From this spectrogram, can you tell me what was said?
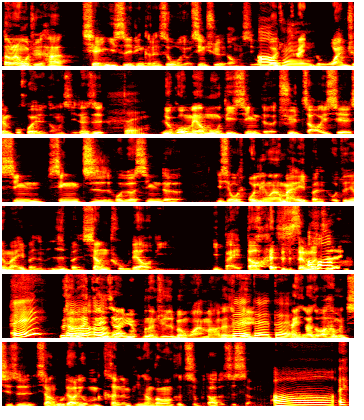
当然，我觉得他潜意识一定可能是我有兴趣的东西，我不会看一个完全不会的东西。但是，对，如果没有目的性的去找一些新新知，或者说新的。一些我我另外又买了一本，我最近又买了一本日本乡土料理一百道 还是什么之类，哎，我想再看一下，因为不能去日本玩嘛，但是可以看一下说哦，他们其实乡土料理我们可能平常观光客吃不到的是什么哦，哎，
